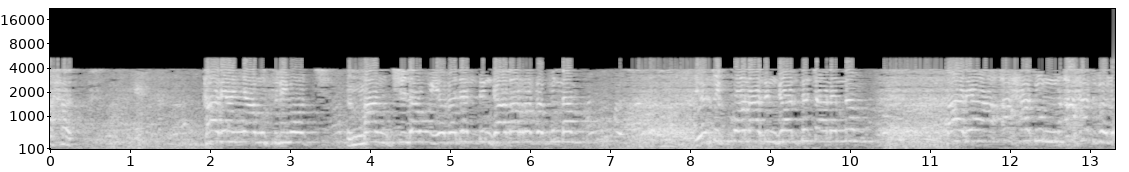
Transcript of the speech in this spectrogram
አሐድ። ታዲያ እኛ ሙስሊሞች እማንችለው የበደል ድንጋይ አላረፈብንም፣ የጭቆና ድንጋይ አልተጫነንም። ታዲያ አሐዱን አሐድ በሏ።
